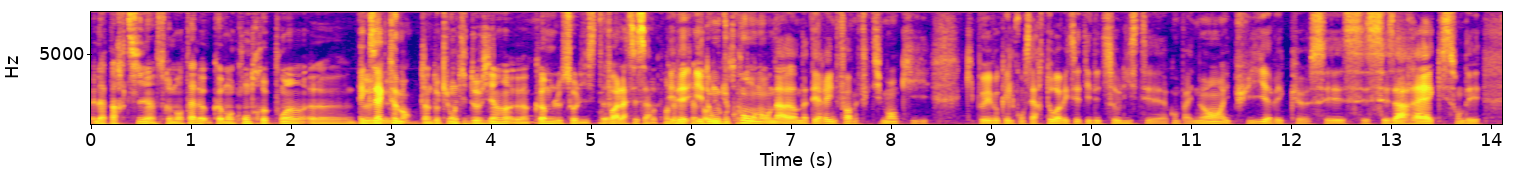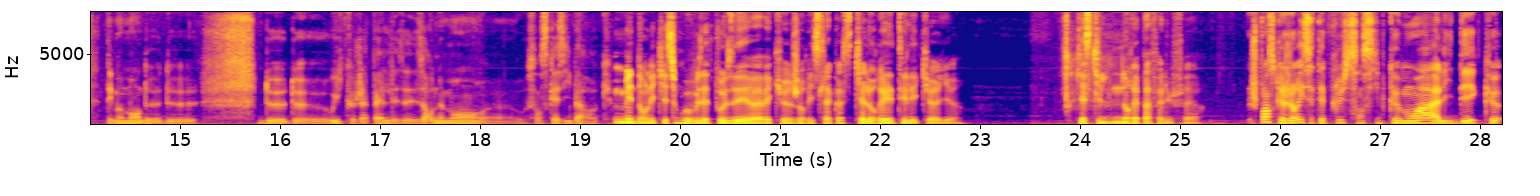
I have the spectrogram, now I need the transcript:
la partie instrumentale comme en contrepoint euh, d'un document qui devient comme le soliste. Voilà, c'est ça. Et, donc, du du coup, on, on a, on a une forme effectivement qui, qui peut évoquer le concerto avec cette idée de soliste et accompagnement, et puis avec ces, ces- ces arrêts qui sont des, des moments de, de, de- de- oui, que j'appelle des, ornements au sens quasi baroque. Mais dans les questions que vous vous êtes posées avec Joris Lacoste, quel aurait été l'écueil Qu'est-ce qu'il n'aurait pas fallu faire? Je pense que Joris était plus sensible que moi à l'idée que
